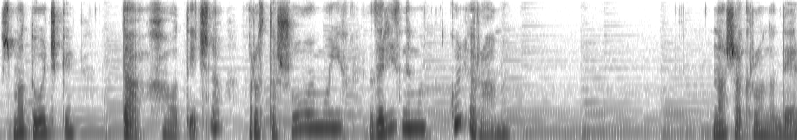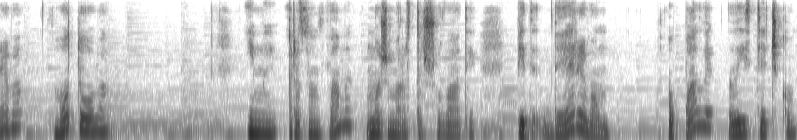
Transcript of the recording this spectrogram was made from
шматочки та хаотично розташовуємо їх за різними кольорами. Наша крона дерева готова. І ми разом з вами можемо розташувати під деревом опале листячко.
